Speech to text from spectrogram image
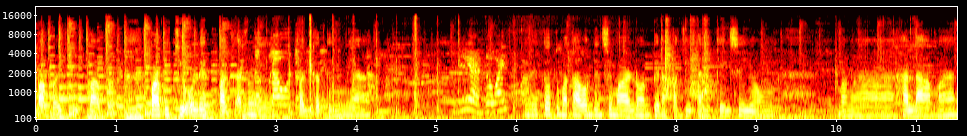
barbecue, barbe- barbecue ulit pag ano eh, pagdating niya. Yeah, the white one. Ito, tumatawag din si Marlon. Pinapakita ni Casey yung mga halaman.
